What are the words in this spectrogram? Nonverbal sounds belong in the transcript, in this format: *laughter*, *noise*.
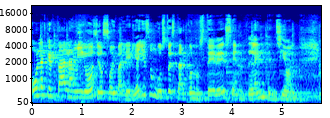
Hola, ¿qué tal amigos? Yo soy Valeria y es un gusto estar con ustedes en La Intención.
